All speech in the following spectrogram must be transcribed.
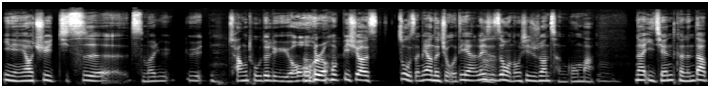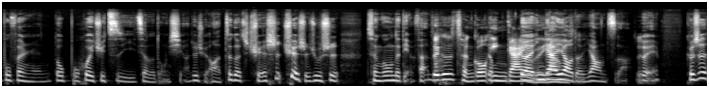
一年要去几次什么旅旅长途的旅游，然后必须要住什么样的酒店，类似这种东西就算成功嘛。嗯。那以前可能大部分人都不会去质疑这个东西啊，就觉得啊，这个确实确实就是成功的典范，这个是成功应该对应该要的样子啊。对，可是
